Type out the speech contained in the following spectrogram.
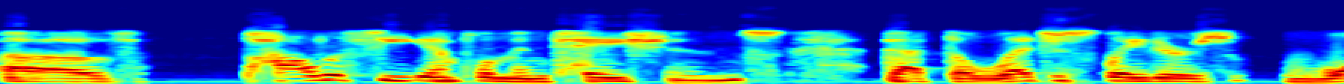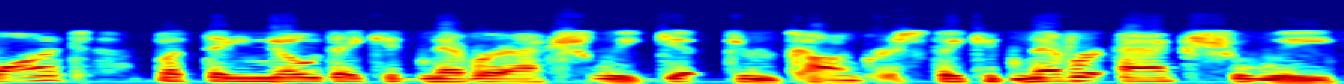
of policy implementations that the legislators want, but they know they could never actually get through Congress. They could never actually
